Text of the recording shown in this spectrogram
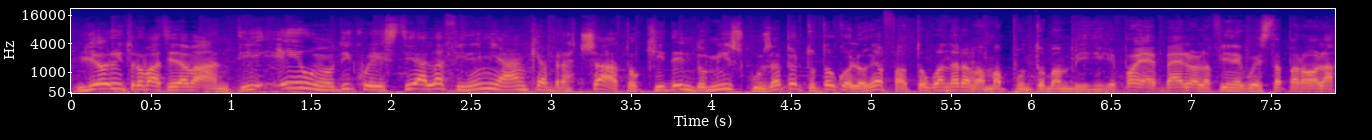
li ho ritrovati davanti e uno di questi alla fine mi ha anche abbracciato chiedendomi scusa per tutto quello che ha fatto quando eravamo appunto bambini, che poi è bello alla fine questa parola,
